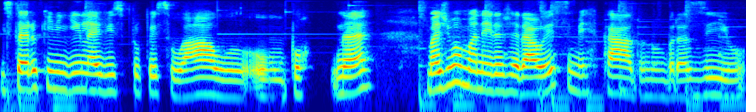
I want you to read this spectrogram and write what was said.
Espero que ninguém leve isso pro pessoal, ou, ou por, né? Mas de uma maneira geral, esse mercado no Brasil,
